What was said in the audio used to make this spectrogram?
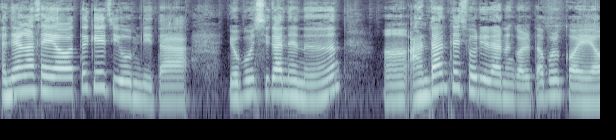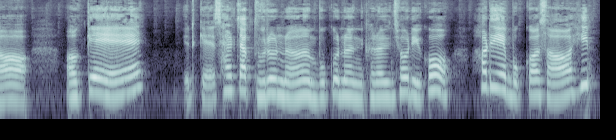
안녕하세요. 뜨개지호입니다. 요번 시간에는 어, 안단테 쇼리라는 걸 떠볼 거예요. 어깨에 이렇게 살짝 두르는 묶는 그런 쇼리고 허리에 묶어서 힙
